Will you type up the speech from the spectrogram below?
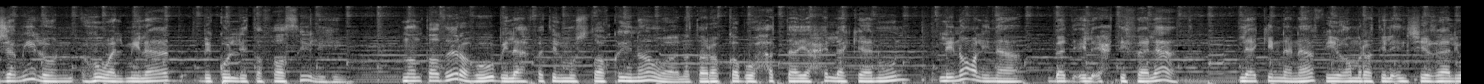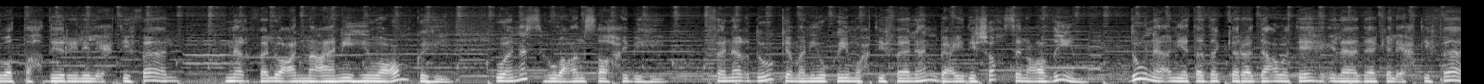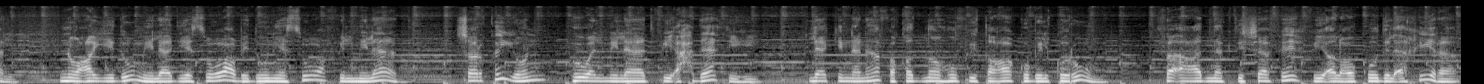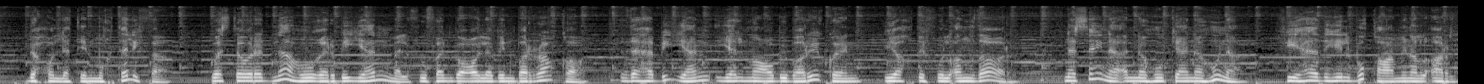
جميل هو الميلاد بكل تفاصيله. ننتظره بلهفة المشتاقين ونترقب حتى يحل كانون لنعلن بدء الاحتفالات. لكننا في غمرة الانشغال والتحضير للاحتفال نغفل عن معانيه وعمقه ونسهو عن صاحبه. فنغدو كمن يقيم احتفالا بعيد شخص عظيم دون أن يتذكر دعوته إلى ذاك الاحتفال. نعيد ميلاد يسوع بدون يسوع في الميلاد. شرقي هو الميلاد في أحداثه لكننا فقدناه في تعاقب القرون فأعدنا اكتشافه في العقود الأخيرة بحلة مختلفة واستوردناه غربيا ملفوفا بعلب براقة ذهبيا يلمع ببريق يخطف الأنظار. نسينا أنه كان هنا في هذه البقعة من الأرض.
